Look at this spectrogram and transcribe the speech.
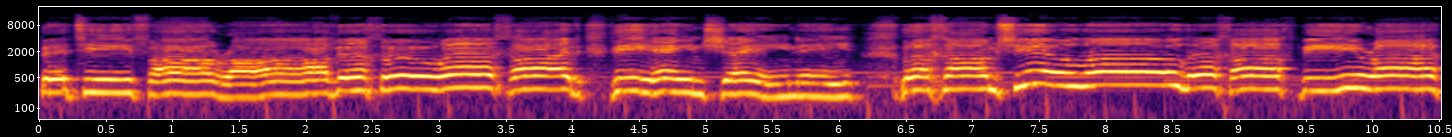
betifara v'chu echad v'ein sheni l'cham shilo l'chach bira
